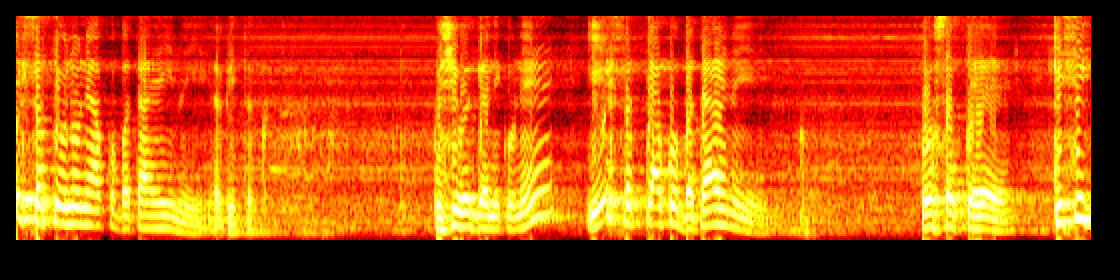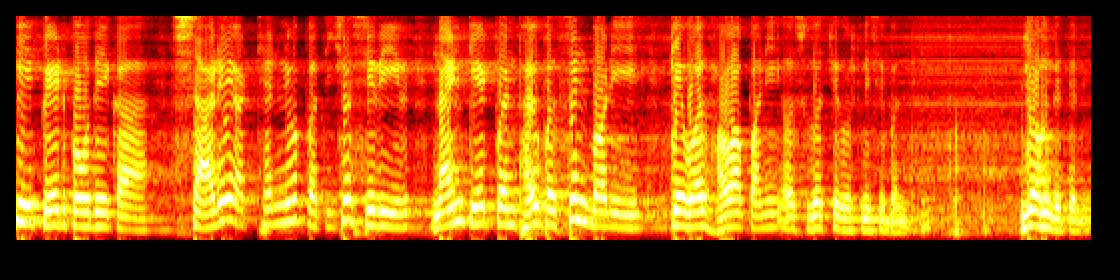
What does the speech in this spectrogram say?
एक सत्य उन्होंने आपको बताया ही नहीं अभी तक। कृषि वैज्ञानिकों ने एक सत्य आपको बताया नहीं वो सत्य है किसी भी पेड़ पौधे का साढ़े अट्ठानवे प्रतिशत शरीर 98.5 परसेंट बॉडी केवल हवा, पानी और सूरज की रोशनी से बनती है, जो हम देते नहीं।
